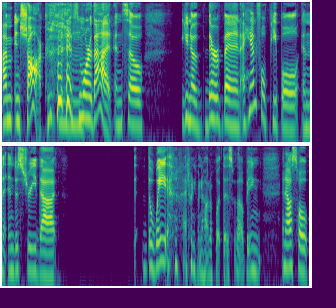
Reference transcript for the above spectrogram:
I'm in shock. it's more that. And so, you know, there have been a handful of people in the industry that the way I don't even know how to put this without being an asshole.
